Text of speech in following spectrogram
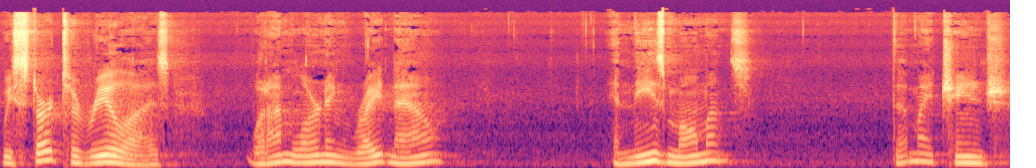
we start to realize what I'm learning right now in these moments that might change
